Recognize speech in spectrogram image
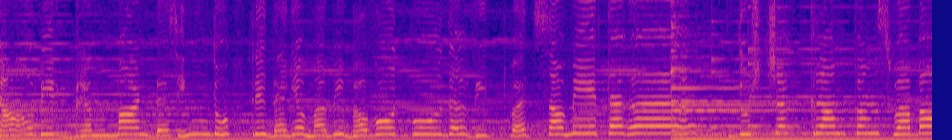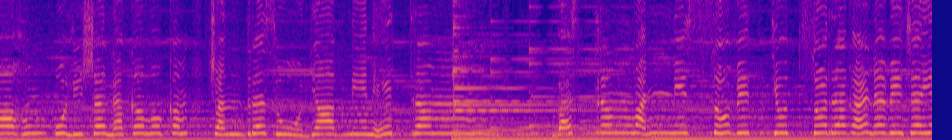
नाभिर्ब्रह्माण्डसिन्धु हृदयमभिभवोद्बोधविद्वत्समेतः दुश्चक्राङ्कं स्वबाहुं पुलिशनकमुखं चन्द्रसूर्याग्निनेत्रम् वस्त्रं वह्निः सुविद्युत्सुरगणविजय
